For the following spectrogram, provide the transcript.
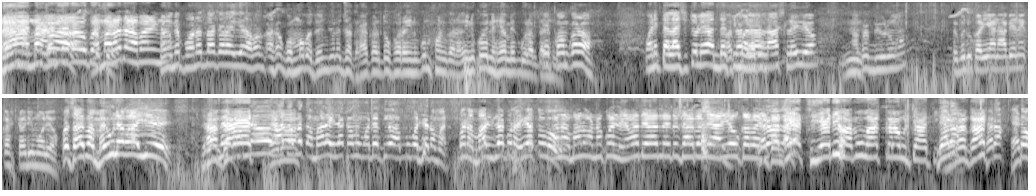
ના, મારે જ લગાવવું પડશે. પણ એને ફોન જ ના કરાય યાર. આખા ગામમાં બધાની જોડે ઝઘડા કરતો ફરે. એને કોણ ફોન કરે? એને કોઈ નહીં અમે બોલાવતા એક કામ કરો. કોની તલાશી તો લે અંદરથી મળે. લાશ લઈ લ્યો. આપણે બ્યુરોમાં. એ બધું કરી કરિયાના કસ્ટડી કસ્ટડીમાં લ્યો સાહેબ અમે એવું લેવા આવીએ? તમારા ઇલાકામાં મદદ થયો આપવું પડશે તમારે પણ અમારો ઇલાકો નહીં હતો અમારો આનો કોઈ લેવા દેવા નહીં તો સાહેબ અમે આ એવું કરવા અરે થિયેરી હમું વાત કરો ઊંચા હતી હેડો, હેડો.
